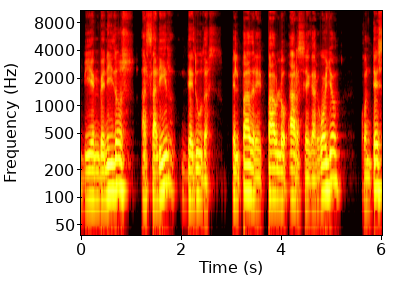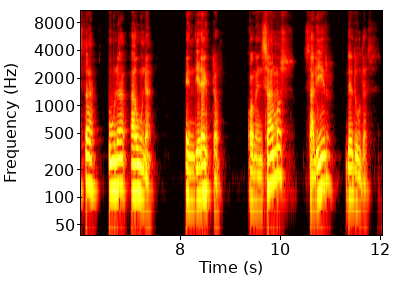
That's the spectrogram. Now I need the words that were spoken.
Bienvenidos a Salir de Dudas. El padre Pablo Arce Gargollo contesta una a una, en directo. Comenzamos Salir de Dudas.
